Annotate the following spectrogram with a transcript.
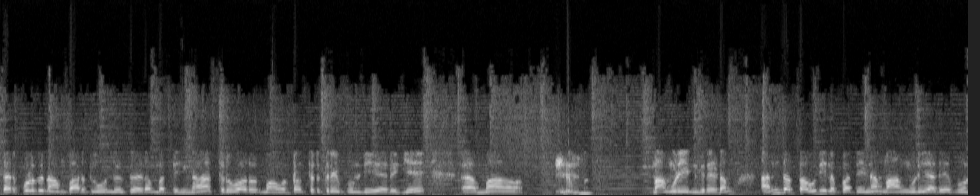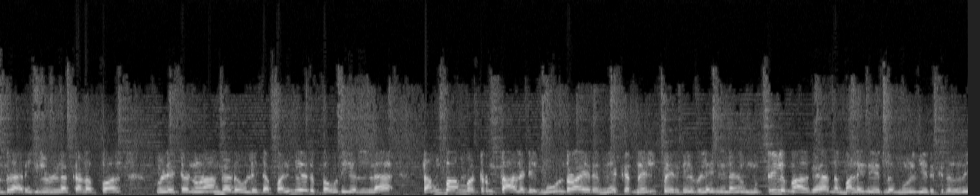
தற்பொழுது நாம் பார்த்து கொண்டிருக்கிற இடம் பார்த்தீங்கன்னா திருவாரூர் மாவட்டம் திருத்துறைப்பூண்டி அருகே மா- மாங்குடி என்கிற இடம். அந்த பகுதியில பாத்தீங்கன்னா மாங்குடி அதே போன்று அருகில் உள்ள கடப்பால் உள்ளிட்ட நுணாங்காடு உள்ளிட்ட பல்வேறு பகுதிகளில் தம்பா மற்றும் தாளடி மூன்றாயிரம் ஏக்கர் நெல் பயிர்கள் விளைநிலங்கள் முற்றிலுமாக அந்த மழை நீர்ல மூழ்கி இருக்கிறது.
